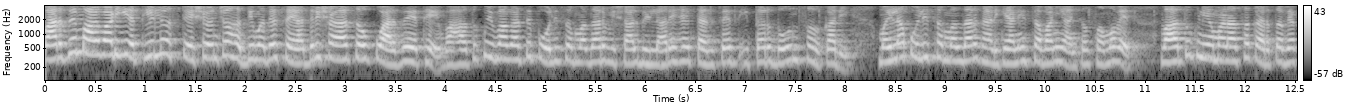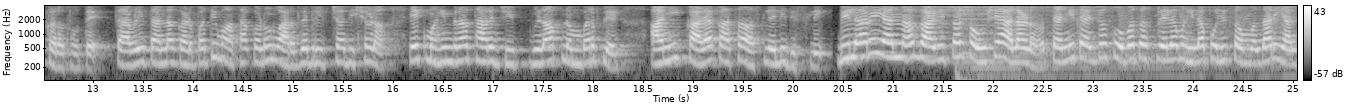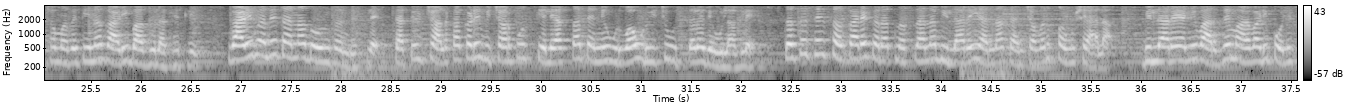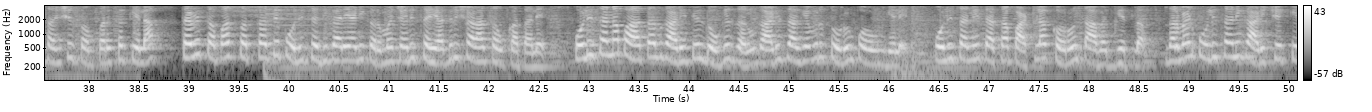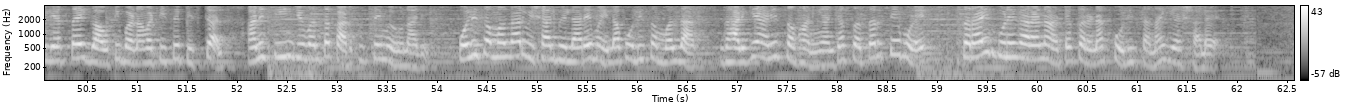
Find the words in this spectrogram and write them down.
वारजे माळवाडी येथील स्टेशनच्या हद्दीमध्ये सह्याद्री शाळा चौक वारजे येथे वाहतूक विभागाचे पोलीस अंमलदार विशाल भिल्लारे हे त्यांचे इतर दोन सहकारी महिला पोलीस अंमलदार घाडगे आणि चव्हाण यांच्या समवेत वाहतूक नियमनाचं कर्तव्य करत होते. त्यावेळी त्यांना गणपती माथाकडून वारजे ब्रिजच्या दिशेनं एक महिंद्रा थार जीप विणाप नंबर प्लेट आणि काळ्या काचा असलेली दिसली. भिलारे यांना गाडीचा संशय आल्यानं त्यांनी त्यांच्यासोबत असलेल्या महिला पोलीस अंमलदार यांच्या मदतीनं गाडी बाजूला घेतली. गाडीमध्ये त्यांना दोन जण दिसले. त्यातील चालकाकडे विचारपूस केले असता त्यांनी उडवाउडवीची उत्तरं देऊ लागले. तसेच हे सहकार्य करत नसल्यानं भिलारे यांना त्यांच्यावर संशय आला. भिल्लारे यांनी वारजे माळवाडी पोलिसांशी संपर्क केला. त्यावेळी तपास पथकाचे पोलीस अधिकारी आणि कर्मचारी सह्याद्री शाळा चौकात आले. पोलिसांना पाहताच गाडीतील दोघे जण गाडी जागेवर सोडून पळून गेले. पोलिसांनी त्याचा पाठलाग करून ताब्यात घेतला. दरम्यान पोलिसांनी गाडी चेक केली असता एक गावठी बनावटीचे पिस्टल आणि तीन जिवंत काडतुसे मिळून आले. पोलीस अंमलदार विशाल भिलारे महिला पोलीस अंमलदार घाडगे आणि चव्हाण यांच्या सतर्कतेमुळे सराईत गुन्हेगारांना अटक करण्यात पोलिसांना यश आलंय.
